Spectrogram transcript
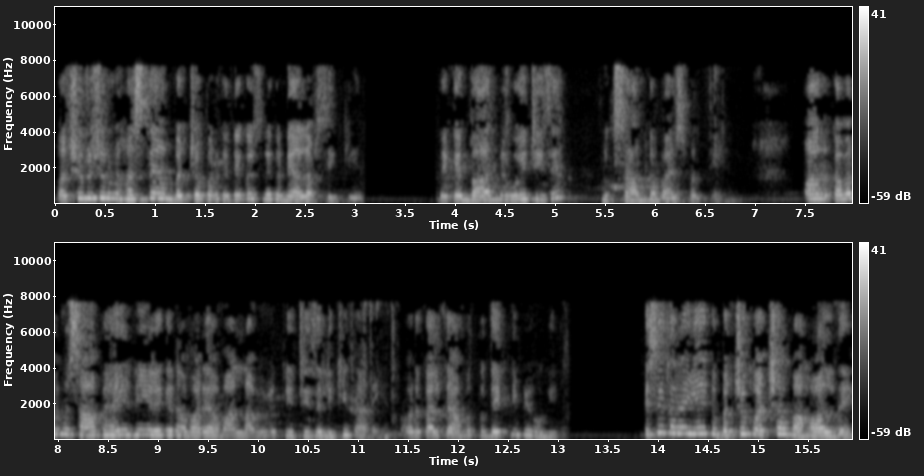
اور شروع شروع میں ہنستے ہیں ہم بچوں پر کہ دیکھو اس نے کوئی نیا لفظ سیکھ لیا۔ لیکن بعد میں وہی چیزیں نقصان کا باعث بنتی ہیں۔ اور قبر میں سانپ ہے ہی نہیں، لیکن ہمارے امال نامے میں یہ چیزیں لکھی جا رہی ہیں۔ اور کل قیامت کو دیکھنی بھی ہوگی۔ اسی طرح یہ کہ بچوں کو اچھا ماحول دیں۔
